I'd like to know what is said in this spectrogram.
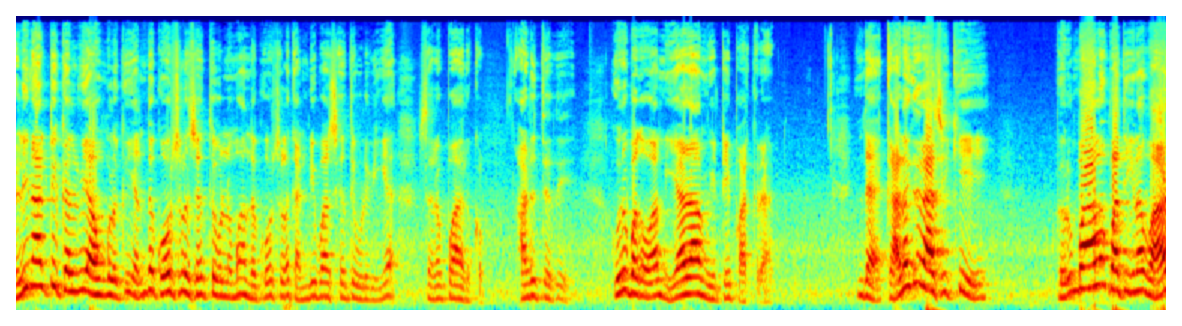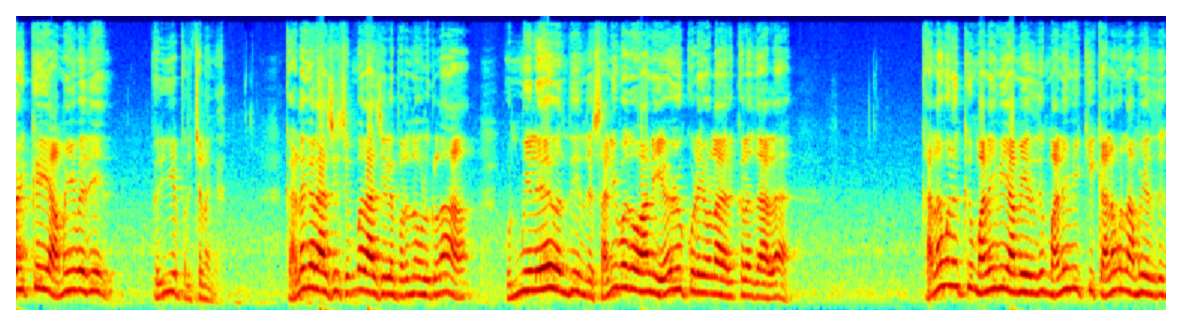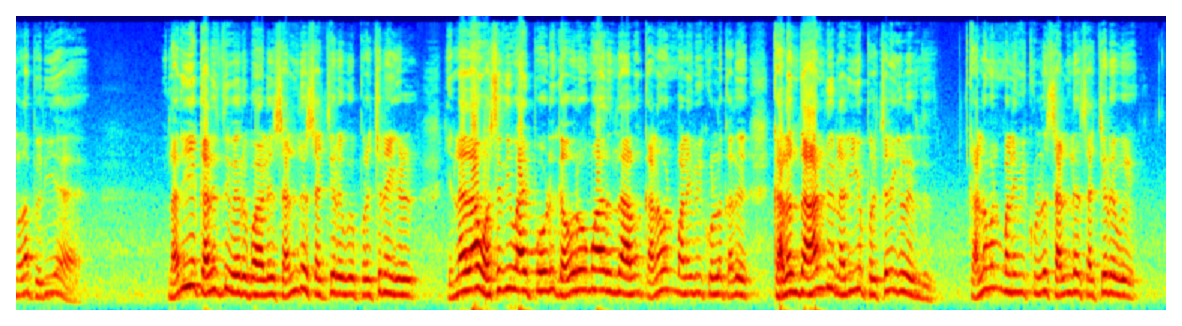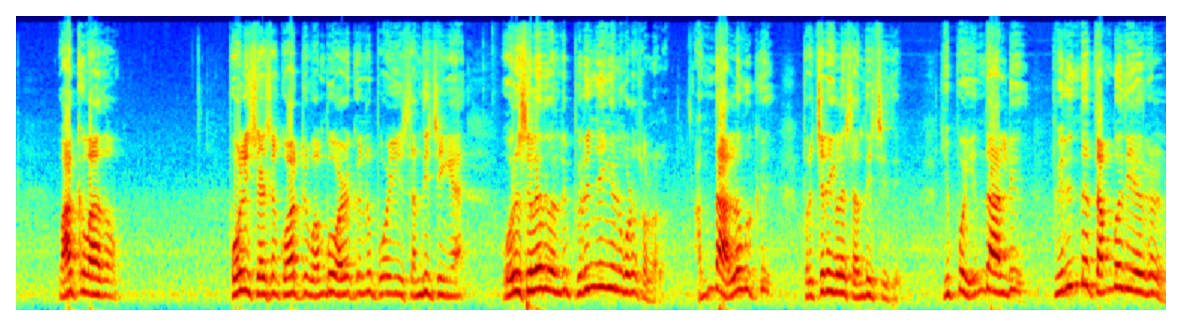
வெளிநாட்டு கல்வி அவங்களுக்கு எந்த கோர்ஸில் சேர்த்து விடணுமோ அந்த கோர்ஸில் கண்டிப்பாக சேர்த்து விடுவீங்க. சிறப்பாக இருக்கும். அடுத்தது குரு பகவான் ஏழாம் வீட்டை பார்க்கிறார். இந்த கடக ராசிக்கு பெரும்பாலும் பார்த்திங்கன்னா வாழ்க்கை அமைவதே பெரிய பிரச்சனைங்க. கடகராசி சிம்ம ராசியில் பிறந்தவங்களுக்கெல்லாம் உண்மையிலே வந்து இந்த சனி பகவான் ஏழுக்குடையவனாக இருக்கிறதால கணவனுக்கு மனைவி அமையிறது மனைவிக்கு கணவன் அமையிறதுங்கெல்லாம் பெரிய நிறைய கருத்து வேறுபாடு சண்டை சச்சரவு பிரச்சனைகள் என்னதான் வசதி வாய்ப்போடு கௌரவமாக இருந்தாலும் கணவன் மனைவிக்குள்ளே கரு கடந்த ஆண்டு நிறைய பிரச்சனைகள் இருந்தது. கணவன் மனைவிக்குள்ளே சண்டை சச்சரவு வாக்குவாதம் போலீஸ் ஸ்டேஷன் கோர்ட்டு வம்பு வழக்குன்னு போய் சந்திச்சிங்க. ஒரு சிலர் வந்து பிரிஞ்சிங்கன்னு கூட சொல்லலாம். அந்த அளவுக்கு பிரச்சனைகளை சந்திச்சுது. இப்போ இந்த ஆண்டு பிரிந்த தம்பதியர்கள்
